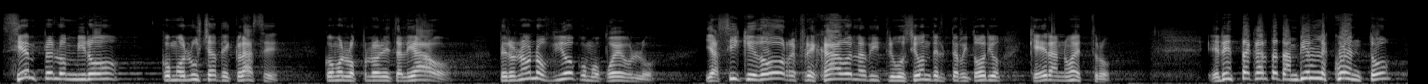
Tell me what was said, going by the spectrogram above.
Siempre los miró como luchas de clase, como los proletariados, pero no nos vio como pueblo. Y así quedó reflejado en la distribución del territorio que era nuestro. En esta carta también les cuento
